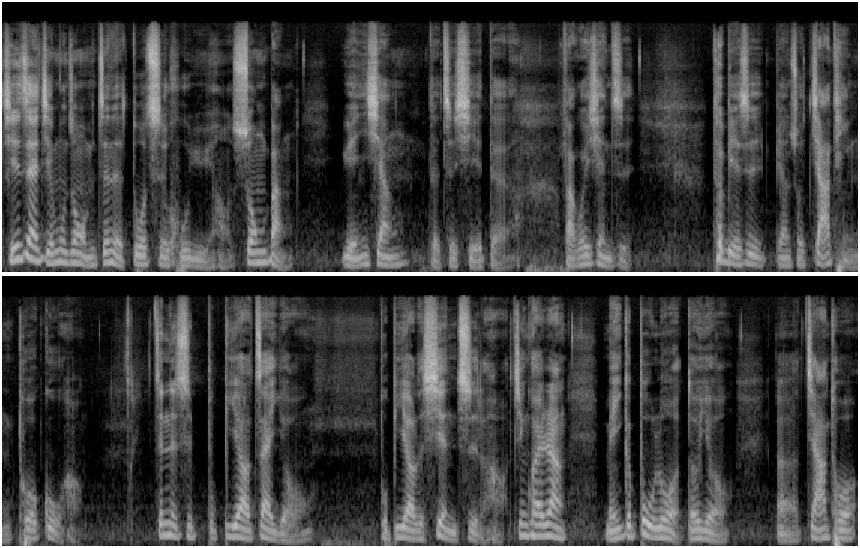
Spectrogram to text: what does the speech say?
其实，在节目中，我们真的多次呼吁哈，松绑原乡的这些的法规限制，特别是比方说家庭托顾哈，真的是不必要再有不必要的限制了哈，尽快让每一个部落都有呃家托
